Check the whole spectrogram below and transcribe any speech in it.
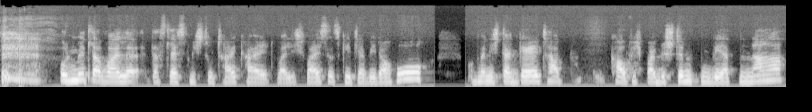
und mittlerweile, das lässt mich total kalt, weil ich weiß, es geht ja wieder hoch und wenn ich dann Geld habe, kaufe ich bei bestimmten Werten nach.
